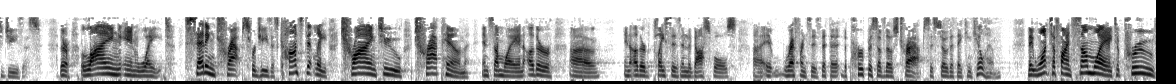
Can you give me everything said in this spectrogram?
to Jesus. They're lying in wait, setting traps for Jesus, constantly trying to trap him in some way. and other, uh, in other places in the Gospels, uh, it references that the, the purpose of those traps is so that they can kill him. They want to find some way to prove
